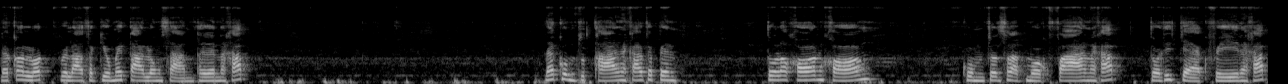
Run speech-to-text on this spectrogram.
แล้วก็ลดเวลาสกิลไม่ตายลง 3 เทิร์นนะครับ และกลุ่มสุดท้ายนะครับจะเป็นตัวละครของกลุ่มจนสลัดหมวกฟางนะครับ ตัวที่แจกฟรีนะครับ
